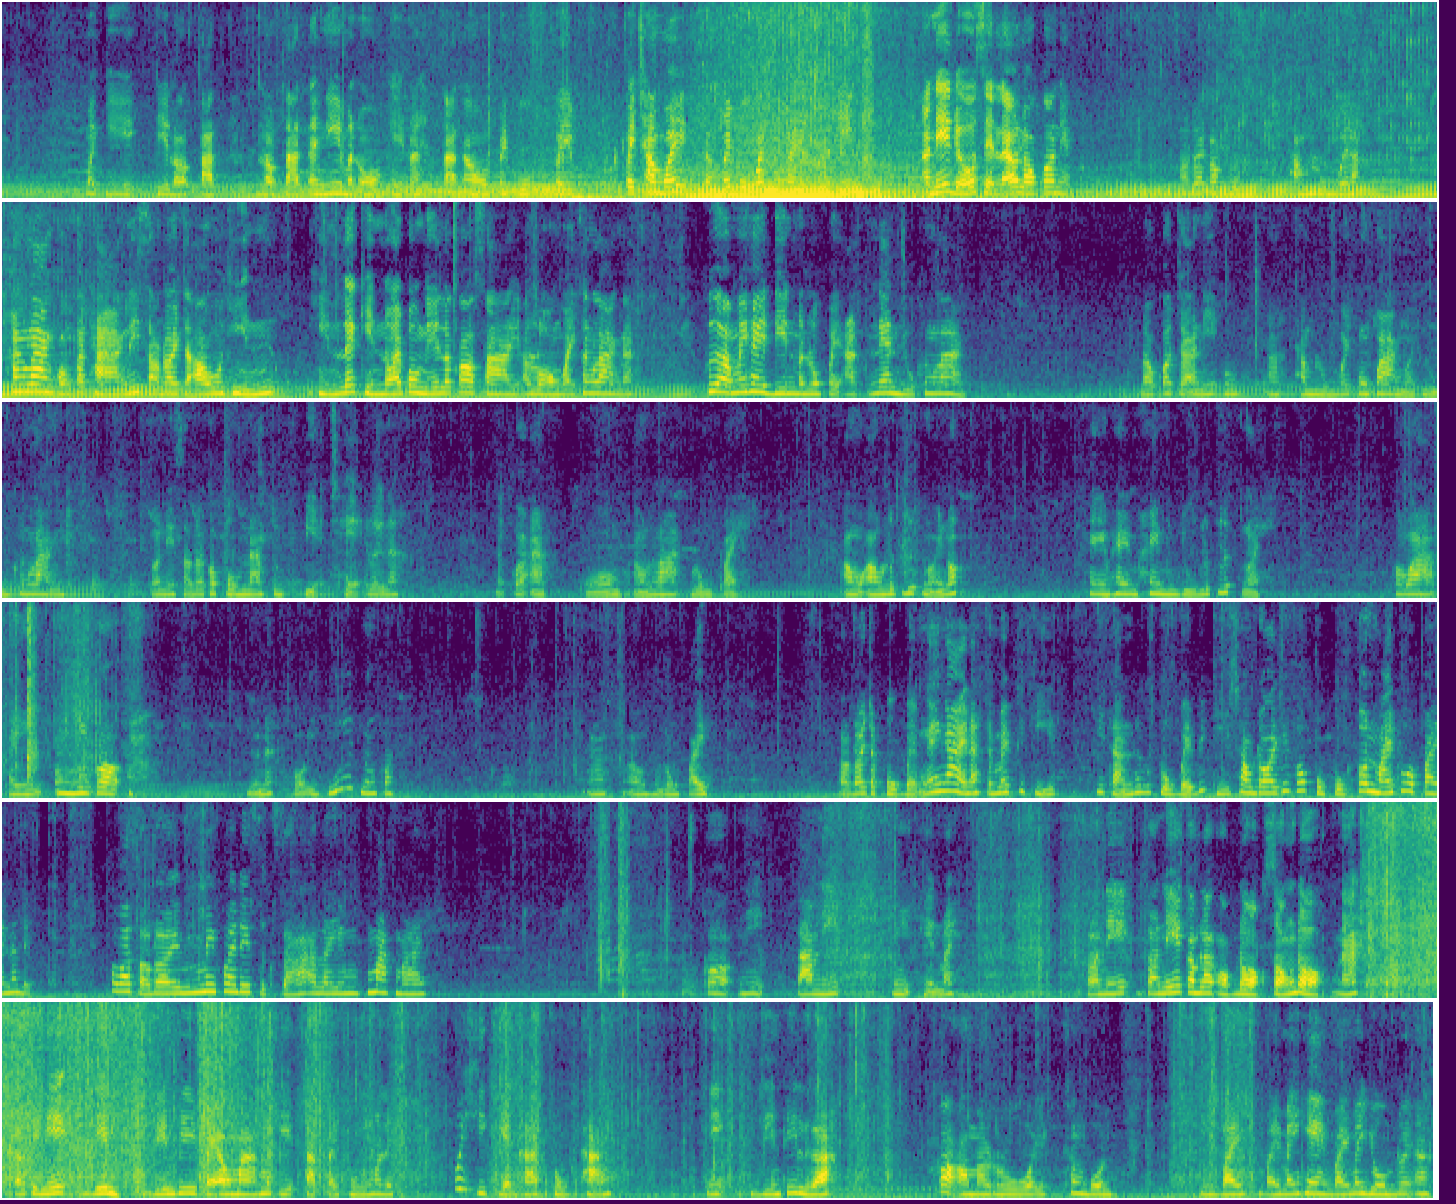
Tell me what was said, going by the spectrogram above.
เมื่อกี้ที่เราตัดเราตัดไอ้นี่มันออกเห็นไหมตัดเอาไปปลูกไปไปชำไว้ไปปลูกไว้ข้างในอันนี้ อันนี้เดี๋ยวเสร็จแล้วเราก็เนี่ยสาวดอยก็ปลูกทำหลุมไว้ละ ข้างล่างของกระถางนี่สาวดอยจะเอาหินหินเล็กหินน้อยพวกนี้แล้วก็ทรายเอารองไว้ข้างล่างนะ เพื่อไม่ให้ดินมันลงไปอัดแน่นอยู่ข้างล่าง เราก็จะอันนี้อุ๊ยอะทำหลุมไว้กว้างๆหน่อยหลุมข้างล่างนี่ตอนนี้สาวดอยก็พรมน้ำจนเปียกแฉะเลยนะ แล้วก็อะโอ้เอาลากลงไป เอาเอาลึกๆหน่อยเนาะให้ให้ให้มันอยู่ลึกๆหน่อย เพราะว่าไอ้อันนี้ก็ เดี๋ยวนะ ขออีกนิดนึงก่อนอะเอาลงไปสาวดอยจะปลูกแบบง่ายๆนะ จะไม่พิถีพิถันถ้าปลูกแบบวิถีชาวดอยที่เขาปลูกปลูกต้นไม้ทั่วไปนั่นแหละ เพราะว่าสาวดอยไม่ค่อยได้ศึกษาอะไรมากมาย ก็นี่ตามนี้ นี่เห็นไหม ตอนนี้ตอนนี้กำลังออกดอกสองดอกนะ แล้วทีนี้ดินดินที่ไปเอามาเมื่อกี้ตักใส่ถุงมาเลยอุ้ยขี้เกียจหากระถุงกระถางนี่ดินที่เหลือ ก็เอามาโรยข้างบนมีใบใบไม้แห้งใบมะยมด้วยอะ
